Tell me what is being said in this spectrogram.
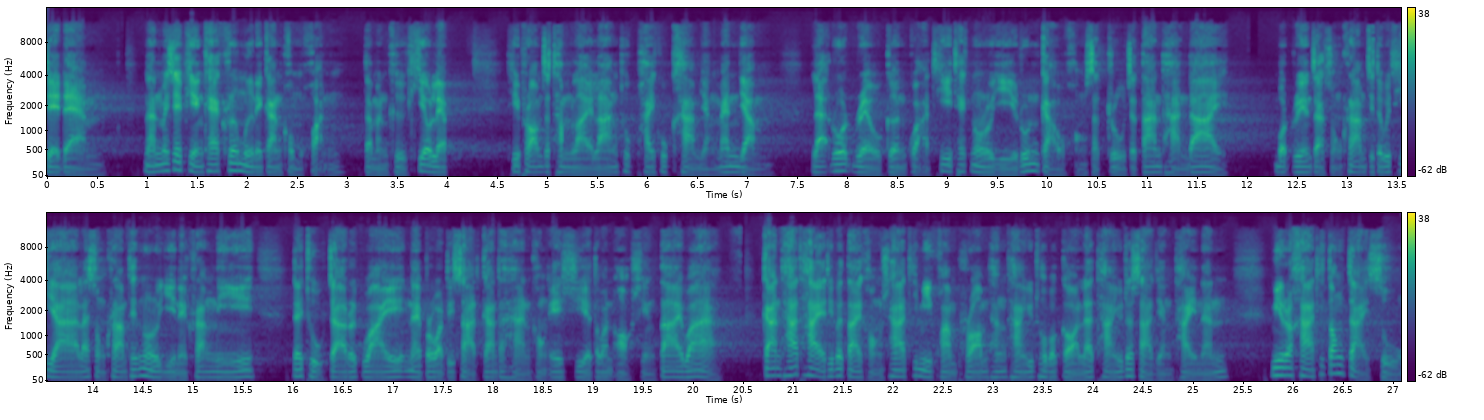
JDAM นั้นไม่ใช่เพียงแค่เครื่องมือในการข่มขวัญ แต่มันคือเขี้ยวเล็บ ที่พร้อมจะทำลายล้างทุกภัยคุกคามอย่างแม่นยำและรวดเร็วเกินกว่าที่เทคโนโลยีรุ่นเก่าของศัตรูจะต้านทานได้ บทเรียนจากสงครามจิตวิทยา และสงครามเทคโนโลยีในครั้งนี้ ได้ถูกจารึกไว้ในประวัติศาสตร์การทหารของเอเชียตะวันออกเฉียงใต้ว่า การท้าทายอธิปไตยของชาติที่มีความพร้อมทั้งทางยุทธปกรณ์และทางยุทธศาสตร์อย่างไทยนั้น มีราคาที่ต้องจ่ายสูง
